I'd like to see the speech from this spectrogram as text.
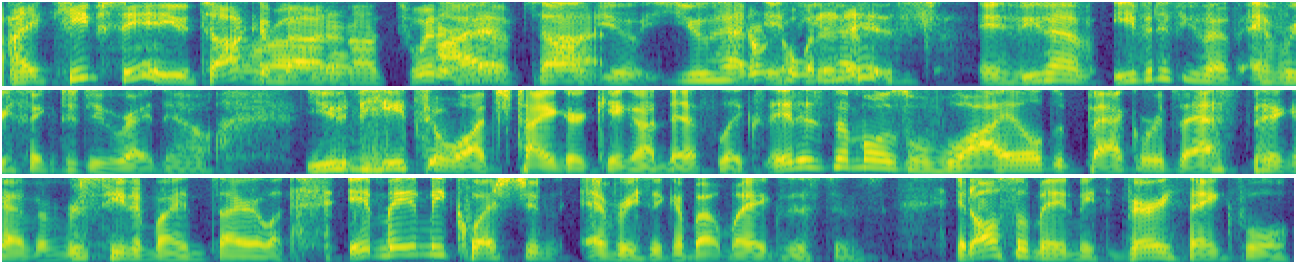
I keep seeing you talk about it on Twitter. I have am telling you, you have. I don't know what it have- is. If you have, even if you have everything to do right now, you need to watch Tiger King on Netflix. It is the most wild, backwards ass thing I've ever seen in my entire life. It made me question everything about my existence. It also made me very thankful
